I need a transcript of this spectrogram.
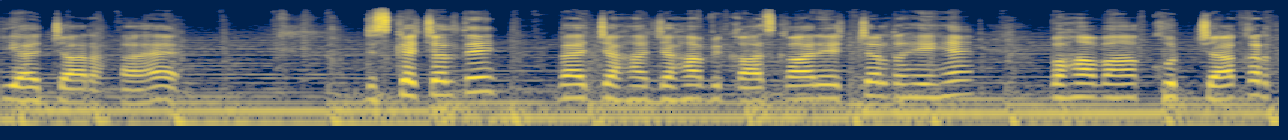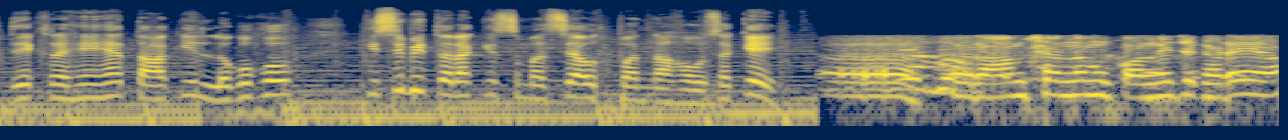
किया जा रहा है। जिसके चलते वह जहां जहां विकास कार्य चल रहे हैं वहां वहां खुद जाकर देख रहे हैं ताकि लोगों को किसी भी तरह की समस्या उत्पन्न ना हो सके ਅਹ ਰਾਮ ਸ਼ਰਨਮ ਕਾਲਨੀ 'ਚ ਖੜੇ ਆ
